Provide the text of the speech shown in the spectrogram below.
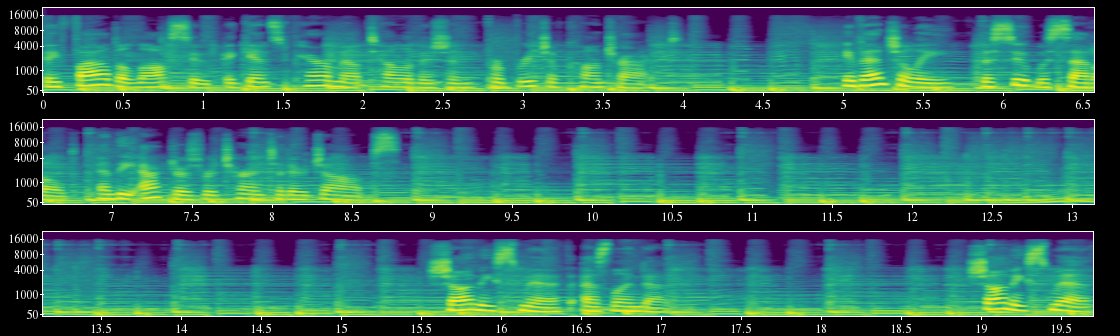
they filed a lawsuit against Paramount Television for breach of contract. Eventually, the suit was settled and the actors returned to their jobs. Shawnee Smith as Linda. Shawnee Smith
